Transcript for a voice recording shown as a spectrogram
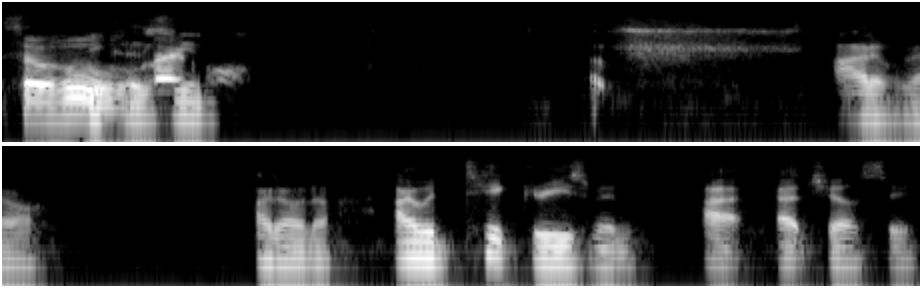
So who? because Like, you know, I don't know. I don't know. I would take Griezmann at, at Chelsea.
